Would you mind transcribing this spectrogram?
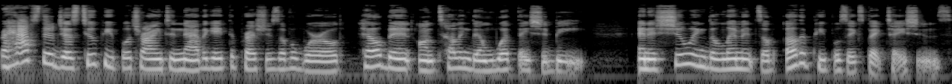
Perhaps they're just two people trying to navigate the pressures of a world hell bent on telling them what they should be and eschewing the limits of other people's expectations.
